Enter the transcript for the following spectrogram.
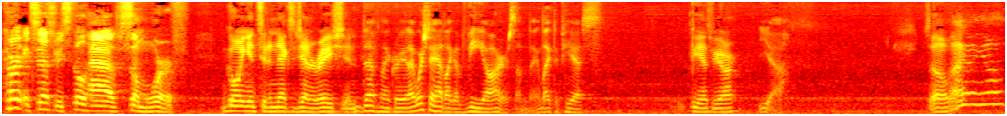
current accessories still have some worth going into the next generation. Definitely agree. I wish they had like a VR or something, like the PS. PSVR. Yeah. So I, you know,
